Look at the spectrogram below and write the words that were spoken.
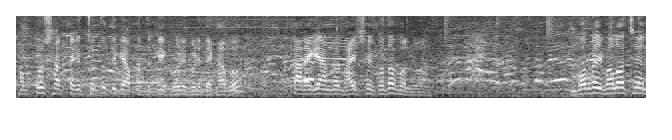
সম্পূর্ণ সারটাকে চতুর্দিকে আপনাদেরকে ঘুরে ঘুরে দেখাবো। তার আগে আমরা ভাইয়ের সঙ্গে কথা বলব। বড় ভাই ভালো আছেন?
